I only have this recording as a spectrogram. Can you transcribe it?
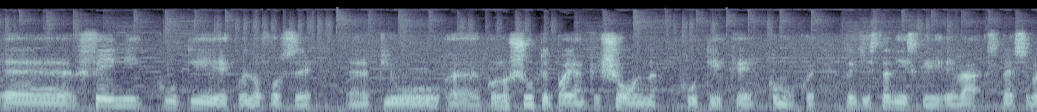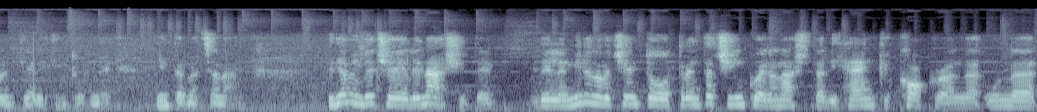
eh, Femi Kuti è quello forse eh, più eh, conosciuto e poi anche Sean Kuti che comunque regista dischi e va spesso e volentieri in tournée internazionali. Vediamo invece le nascite del 1935 è la nascita di Hank Cochran, un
